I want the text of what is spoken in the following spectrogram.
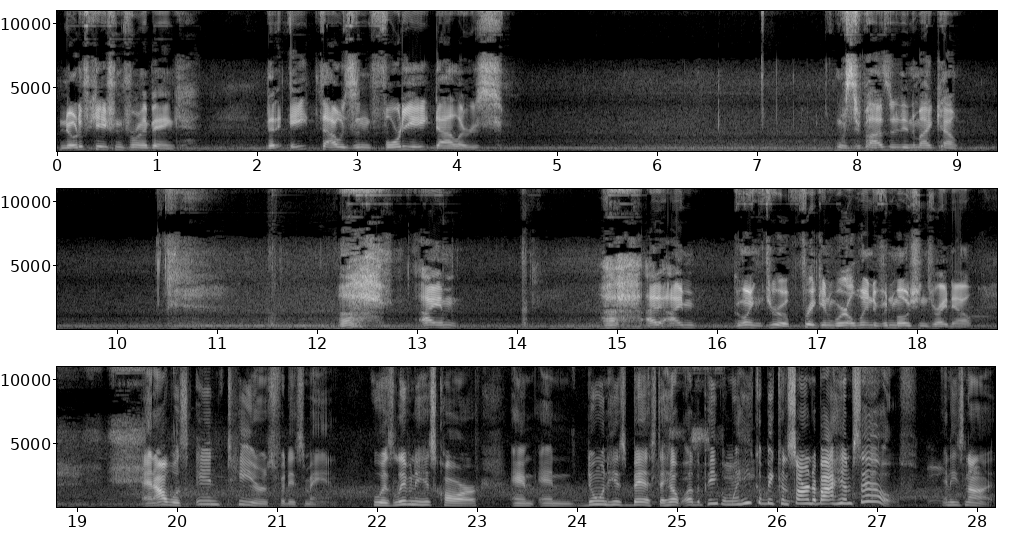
notification from my bank that $8,048 was deposited into my account. Uh, I am. Uh, I, I'm going through a freaking whirlwind of emotions right now. And I was in tears for this man who is living in his car and, and doing his best to help other people when he could be concerned about himself. And he's not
